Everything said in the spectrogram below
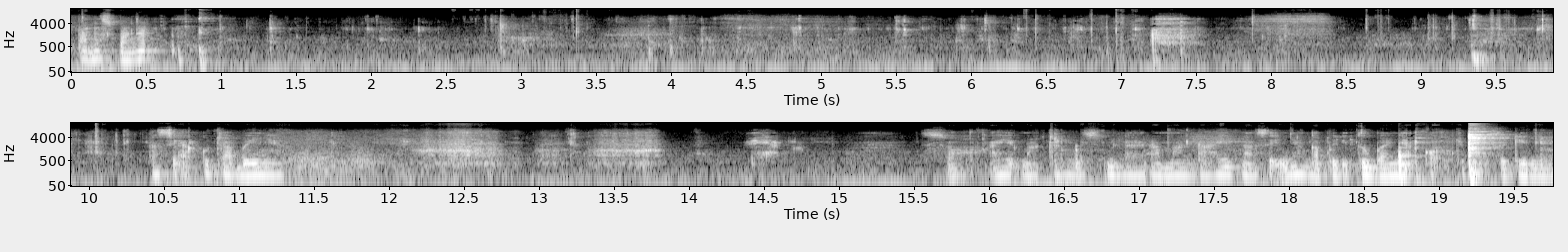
panas banget. Ah. kasih aku cabenya. Ya. so ayo makan. Bismillahirrahmanirrahim. Nasinya nggak begitu banyak kok cuma segini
